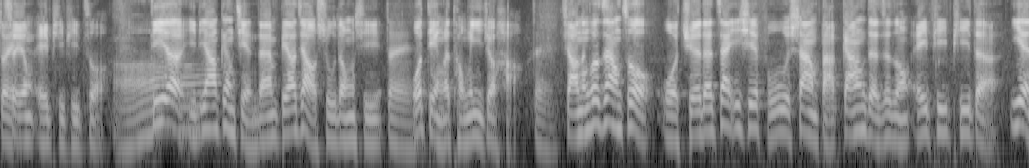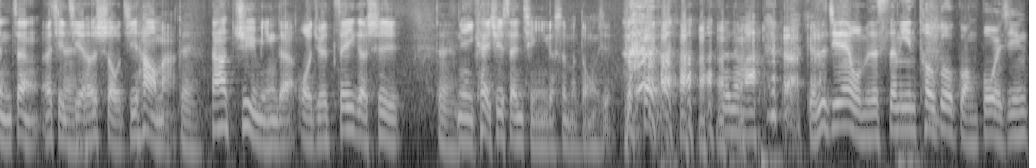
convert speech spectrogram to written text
所以用 A P P 做。哦。第二，一定要更简单，不要叫我输东西。对。我点了同意就好。对。只要能够这样做，我觉得在一些服务上，把刚的这种 A P P 的验证，而且结合手机号码，对，让它具名的，我觉得这个是，对，你可以去申请一个什么东西。真的吗？可是今天我们的声音透过广播已经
